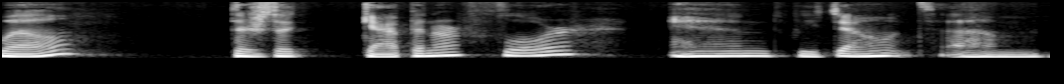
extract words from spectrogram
Well, there's a gap in our floor, and we don't. Um,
